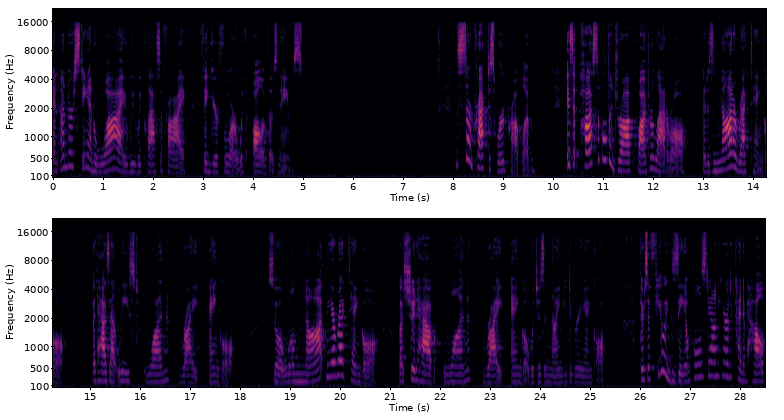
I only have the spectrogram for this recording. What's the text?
and understand why we would classify figure four with all of those names. This is our practice word problem. Is it possible to draw a quadrilateral that is not a rectangle but has at least one right angle? So it will not be a rectangle but should have one right angle, which is a 90 degree angle. There's a few examples down here to kind of help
